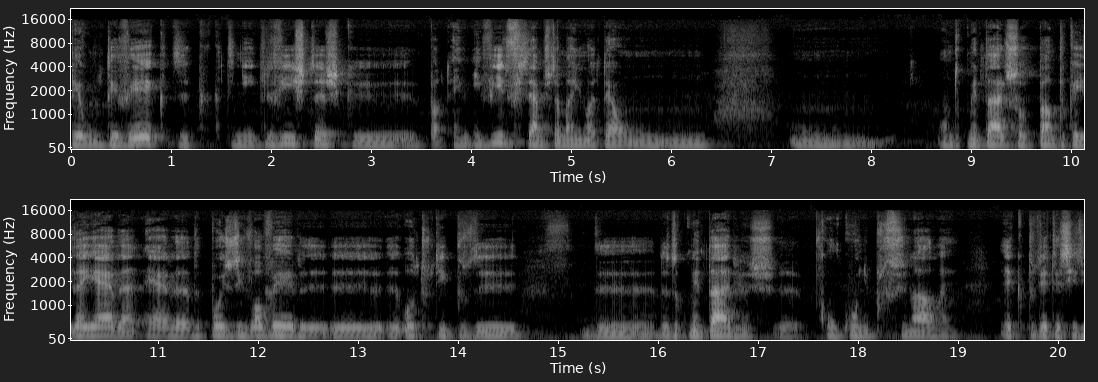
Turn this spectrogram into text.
P1 TV, que, que, que tinha entrevistas, que pronto, em, em, vídeo. Fizemos também até um, um, um, documentário sobre pão, porque a ideia era, era depois desenvolver uh, outro tipo de, de, de documentários uh, com cunho profissional que poderia ter sido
